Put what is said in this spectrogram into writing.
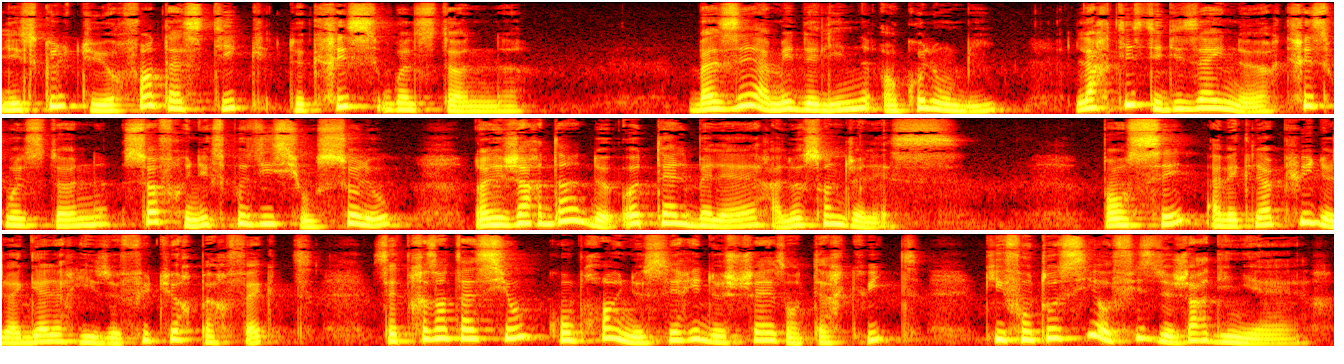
Les sculptures fantastiques de Chris Wellston. Basé à Medellín, en Colombie, l'artiste et designer Chris Wellston s'offre une exposition solo dans les jardins de Hotel Bel Air à Los Angeles. Pensée avec l'appui de la galerie The Future Perfect, cette présentation comprend une série de chaises en terre cuite qui font aussi office de jardinières.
